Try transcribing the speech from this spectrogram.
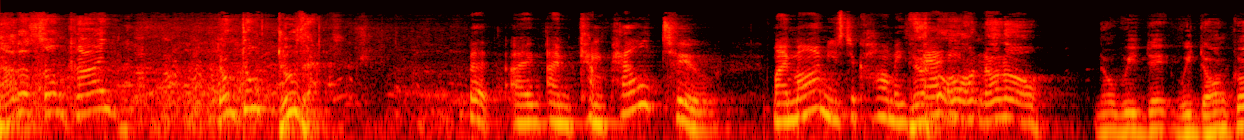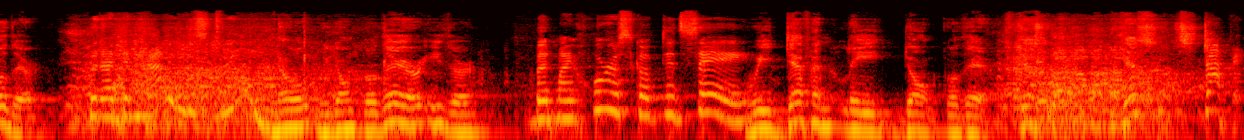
Nut of some kind? Don't, don't do that. But I, I'm compelled to. My mom used to call me No, fatty. no, no. No, we, we don't go there. But I've been having this dream. No, we don't go there either. But my horoscope did say. We definitely don't go there. Just, just stop it.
